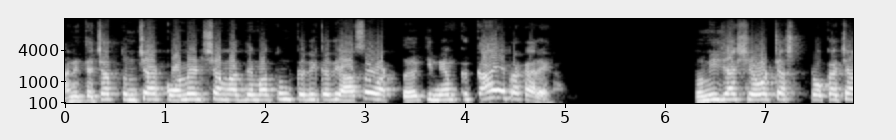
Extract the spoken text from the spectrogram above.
आणि त्याच्यात तुमच्या कॉमेंटच्या माध्यमातून कधी कधी असं वाटतं की नेमकं काय प्रकार आहे हा? तुम्ही ज्या शेवटच्या टोकाच्या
